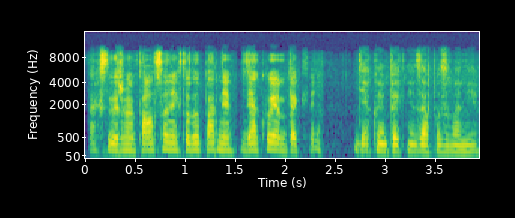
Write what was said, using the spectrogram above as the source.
Tak si držme palce, nech to dopadne. Ďakujem pekne. Ďakujem pekne za pozvanie.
